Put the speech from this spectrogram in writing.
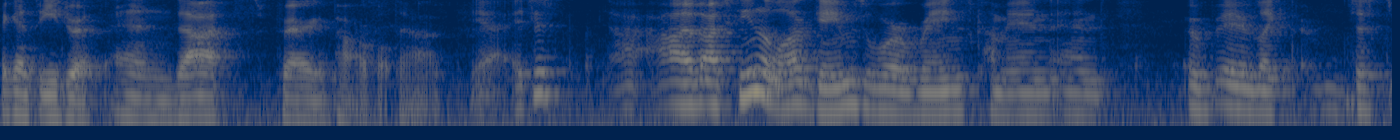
against Idris, and that's very powerful to have. Yeah, it just I've I've seen a lot of games where Raynes come in and uh, uh, like just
